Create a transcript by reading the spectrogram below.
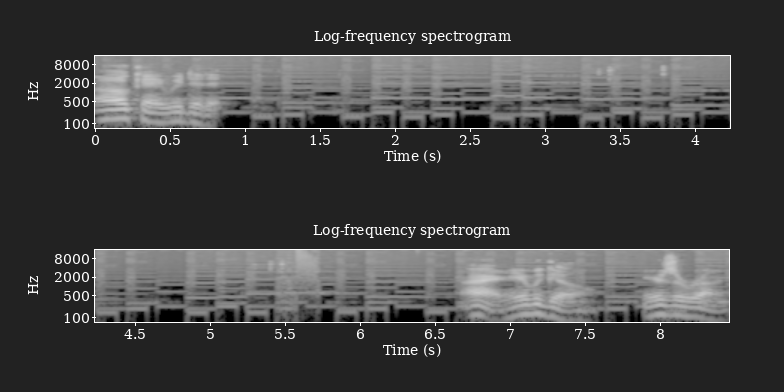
Okay, we did it. Alright, here we go. Here's a run.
